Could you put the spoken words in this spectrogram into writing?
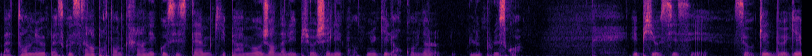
bah tant mieux parce que c'est important de créer un écosystème qui permet aux gens d'aller piocher les contenus qui leur convient le, plus quoi. Et puis aussi c'est c'est ok de bugger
